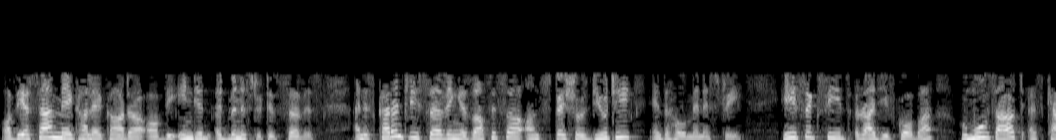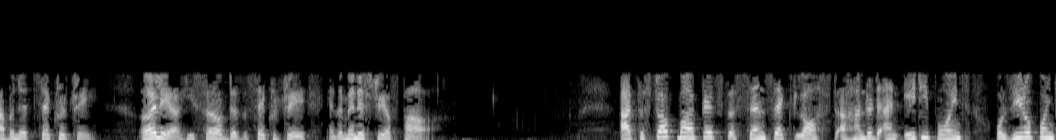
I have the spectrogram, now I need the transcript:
of the Assam Meghalaya cadre of the Indian Administrative Service and is currently serving as officer on special duty in the Home Ministry. He succeeds Rajiv Gauba, who moves out as Cabinet Secretary. Earlier, he served as a Secretary in the Ministry of Power. At the stock markets, the Sensex lost 180 points or 0.5%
